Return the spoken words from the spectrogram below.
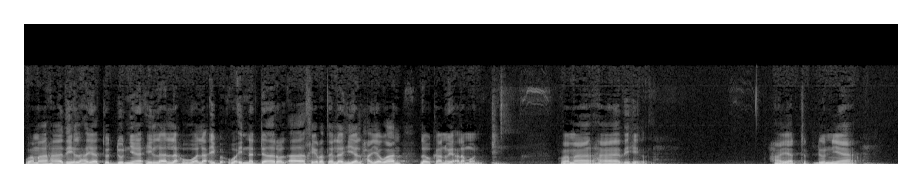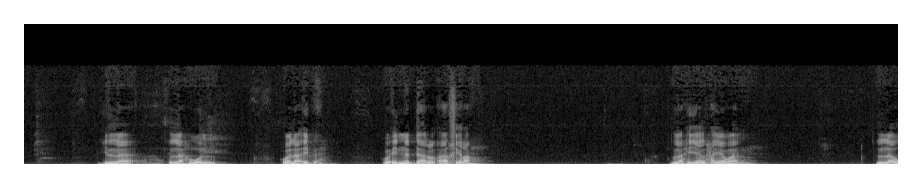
Wa ma hadhihi al-hayatud dunya illa lahu wa la'ib wa inna ad-daral akhirata lahiyal hayawan law kanu ya'lamun. Wa ma hadhihi hayatud dunya illa lahwun wa la'ib wa inna ad-daral akhirah lahiyal hayawan law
